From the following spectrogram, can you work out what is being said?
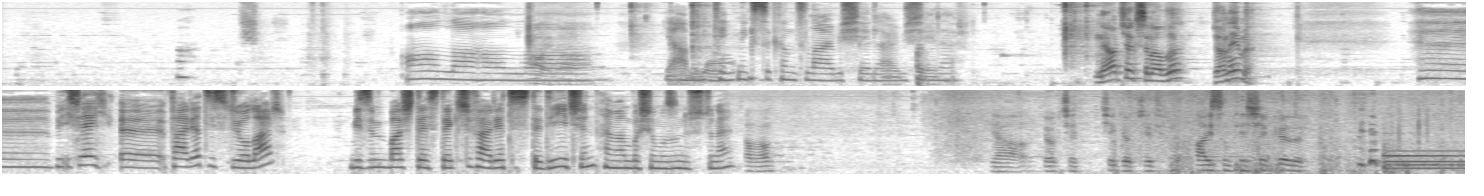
Allah Allah. Ya bir teknik sıkıntılar bir şeyler bir şeyler. Ne yapacaksın abla? Caney mi? Ee, bir şey e, feryat istiyorlar. Bizim baş destekçi feryat istediği için hemen başımızın üstüne. Tamam. Ya Gökçe, şey Gökçe diyorum. Aysun teşekkür ederim.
